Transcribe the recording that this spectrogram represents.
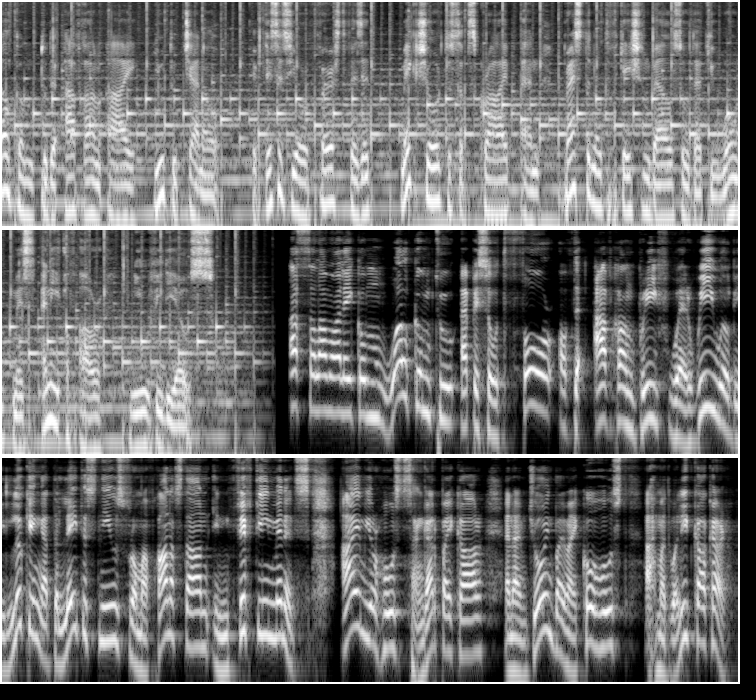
Welcome to the Afghan Eye YouTube channel. If this is your first visit, make sure to subscribe and press the notification bell so that you won't miss any of our new videos. Assalamu alaikum. Welcome to episode 4 of the Afghan Brief, where we will be looking at the latest news from Afghanistan in 15 minutes. I'm your host Sangar Paikar, and I'm joined by my co host Ahmad Walid Kakar.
